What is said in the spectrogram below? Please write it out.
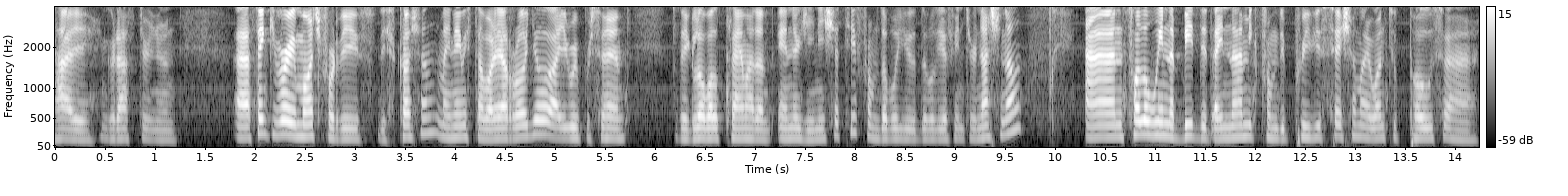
Hi, good afternoon. Uh, thank you very much for this discussion. My name is Tabaré Arroyo. I represent the Global Climate and Energy Initiative from WWF International. And following a bit the dynamic from the previous session, I want to pose, a,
